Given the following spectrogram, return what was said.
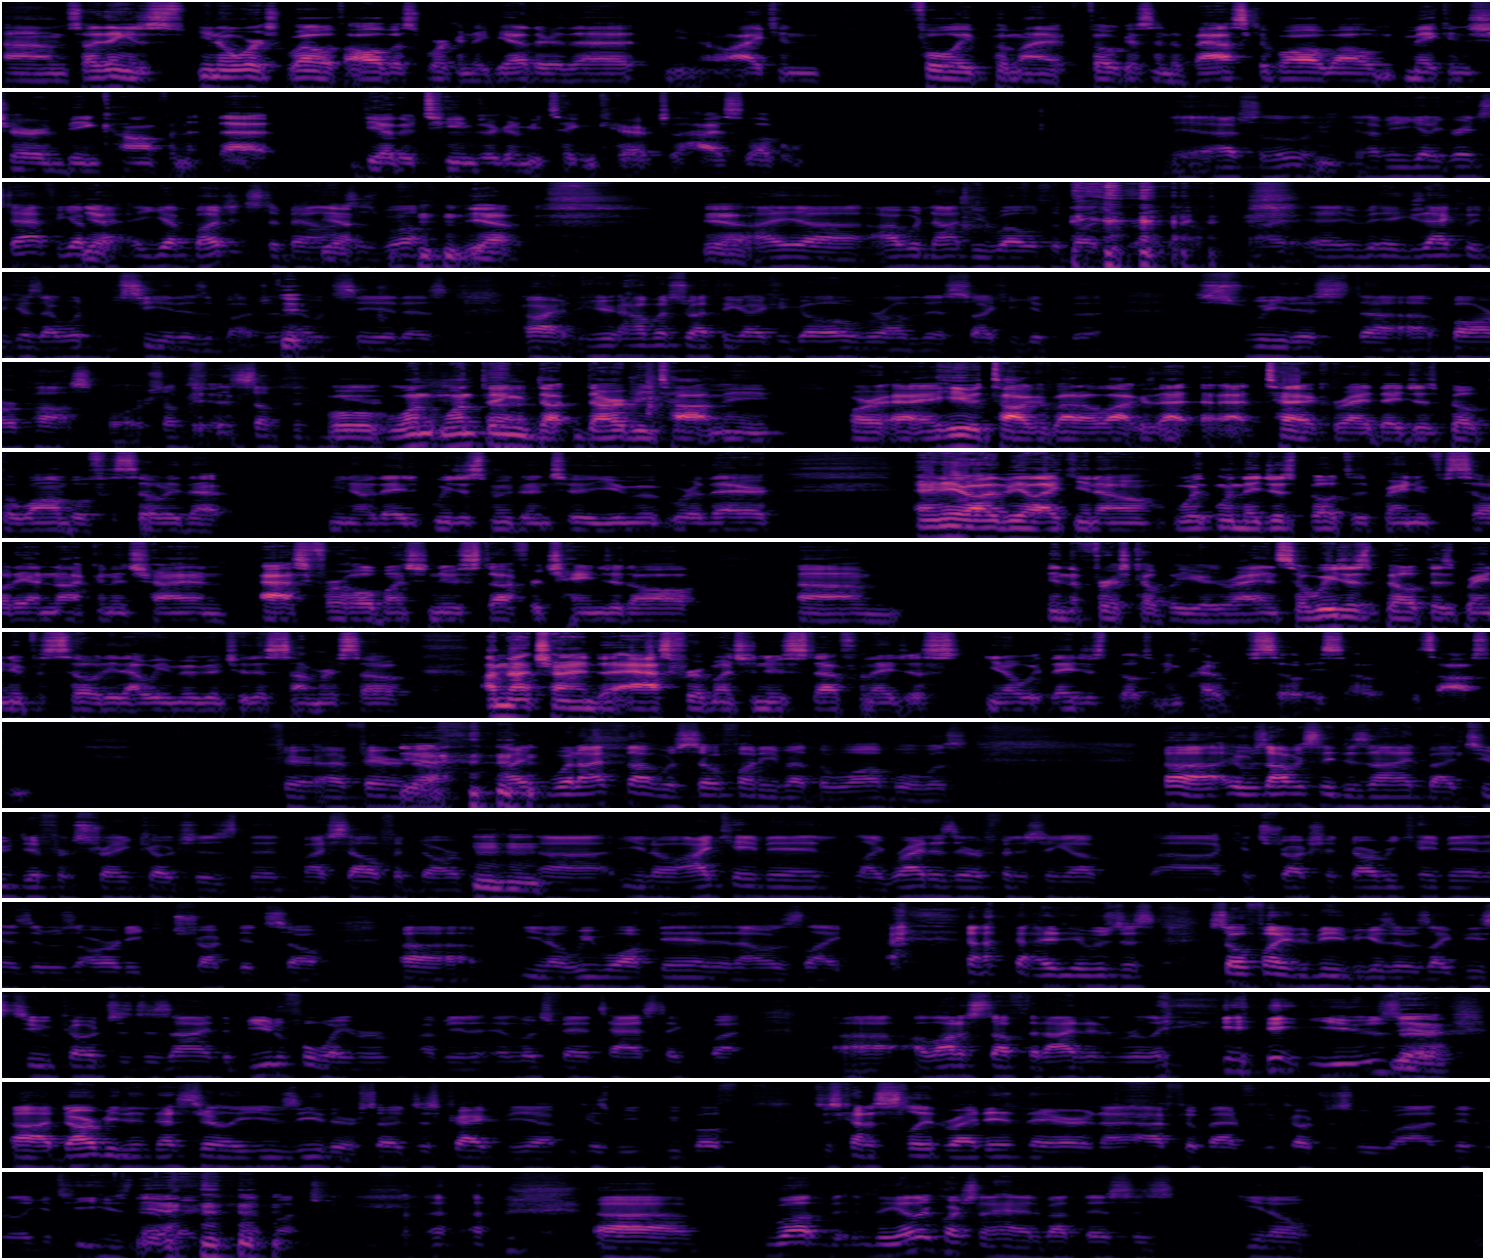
um, so i think it just you know works well with all of us working together that you know i can fully put my focus into basketball while making sure and being confident that the other teams are going to be taken care of to the highest level yeah absolutely mm. i mean you got a great staff you got yeah. you got budgets to balance yeah. as well yeah yeah, I uh, I would not do well with the budget right now. I, exactly because I wouldn't see it as a budget. Yeah. I would see it as all right. Here, how much do I think I could go over on this so I could get the sweetest uh, bar possible or something? Yeah. Something. Well, weird. one one thing uh, Darby taught me, or uh, he would talk about it a lot, because at, at Tech, right, they just built the Womble facility that you know they we just moved into. You were there. And you know, I'd be like, you know, when they just built this brand new facility, I'm not going to try and ask for a whole bunch of new stuff or change it all um, in the first couple years, right? And so we just built this brand new facility that we moved into this summer. So I'm not trying to ask for a bunch of new stuff when they just, you know, they just built an incredible facility. So it's awesome. Fair, uh, fair yeah. enough. I, what I thought was so funny about the Womble was uh, it was obviously designed by two different strength coaches than myself and Darby. Mm-hmm. Uh, you know, I came in like right as they were finishing up uh, construction. Darby came in as it was already constructed. So, uh, you know, we walked in and I was like, it was just so funny to me because it was like these two coaches designed a beautiful weight room. I mean, it, looks fantastic, but uh, a lot of stuff that I didn't really use yeah. or uh, Darby didn't necessarily use either. So it just cracked me up because we, we both just kind of slid right in there. And I, I feel bad for the coaches who uh, didn't really get to use that yeah. weight room that much. Well, the other question I had about this is, you know,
